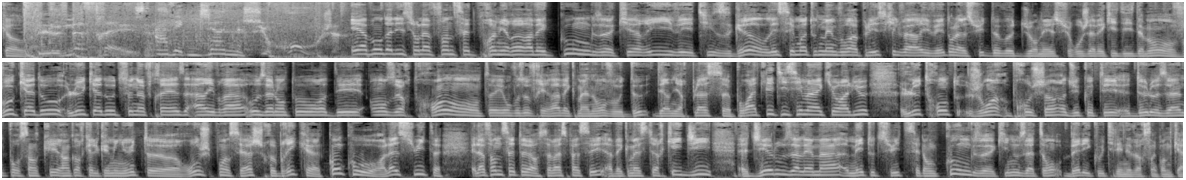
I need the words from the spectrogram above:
Le 9-13 avec John. sur Rouge. Et avant d'aller sur la fin de cette première heure avec Kungs qui arrive et Tease Girl, laissez-moi tout de même vous rappeler ce qu'il va arriver dans la suite de votre journée sur Rouge avec évidemment vos cadeaux. Le cadeau de ce 9-13 arrivera aux alentours des 11h30 et on vous offrira avec Manon vos deux dernières places pour Athlétissima qui aura lieu le 30 juin prochain du côté de Lausanne. Pour s'inscrire encore quelques minutes, euh, rouge.ch rubrique concours. La suite et la fin de cette heure, ça va se passer avec Master KG Jérusalem. Mais tout de suite, c'est donc Kungs qui nous attend. Belle écoute, il est 9h54.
